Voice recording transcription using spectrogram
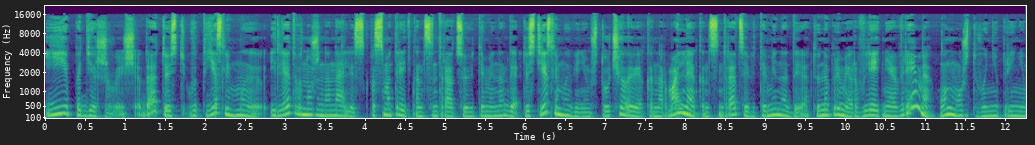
и поддерживающая, да, то есть вот если мы, и для этого нужен анализ, посмотреть концентрацию витамина D, то есть если мы видим, что у человека нормальная концентрация витамина D, то, например, в летнее время он может его не принимать,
